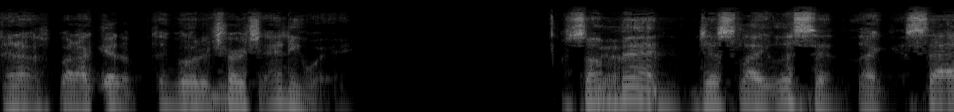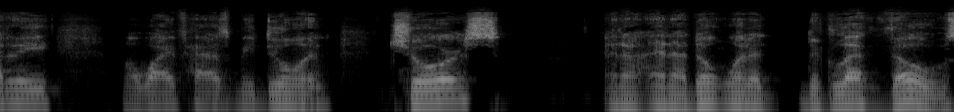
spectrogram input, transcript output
and I, but I get up and go to church anyway. Some Yeah. men just like listen. Like Saturday, my wife has me doing chores, and I and I don't want to neglect those.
